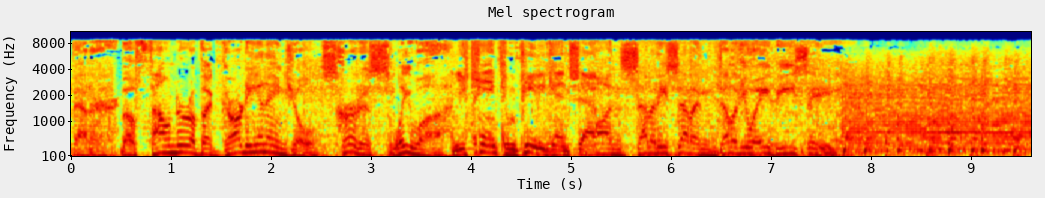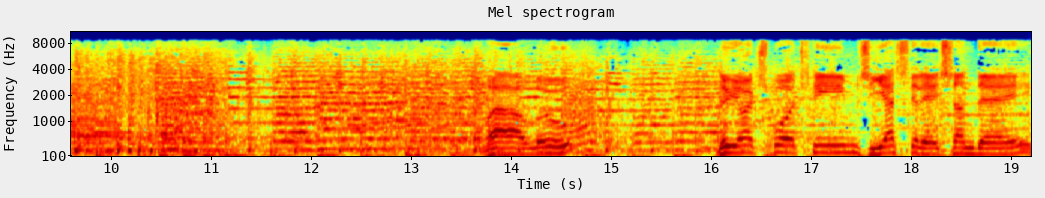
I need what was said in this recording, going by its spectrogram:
better. The founder of the Guardian Angels, Curtis Sliwa. And you can't compete against that. On 77 WABC. Wow, Lou. New York sports teams yesterday, Sunday,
